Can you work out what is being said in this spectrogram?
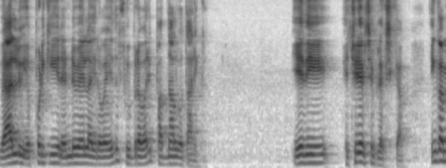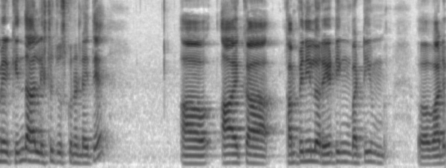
వాల్యూ ఎప్పటికీ రెండు వేల ఇరవై ఐదు ఫిబ్రవరి పద్నాలుగో తారీఖు. ఏది? హెచ్డిఎఫ్సి ఫ్లెక్సీ క్యాప్ ఇంకా మీరు కింద లిస్టు చూసుకున్నట్లయితే ఆ యొక్క కంపెనీలో రేటింగ్ బట్టి వారి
